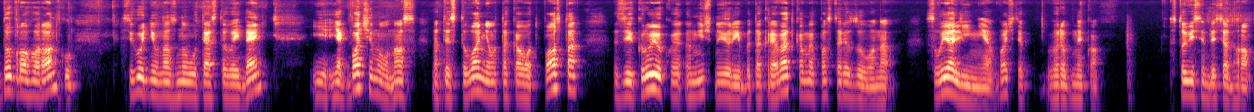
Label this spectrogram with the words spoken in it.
Доброго ранку. Сьогодні у нас знову тестовий день. І як бачимо, у нас на тестуванні така от паста з ікрою конічної риби та креветками пастеризована. Своя лінія, бачите, виробника 180 грам.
